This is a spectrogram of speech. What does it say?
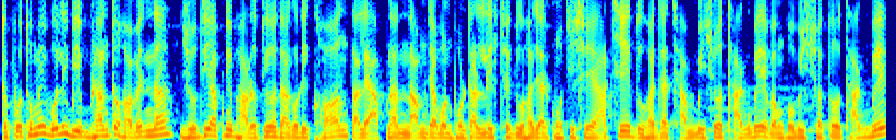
তো প্রথমেই বলি, বিভ্রান্ত হবেন না। যদি আপনি ভারতীয় নাগরিক হন, তাহলে আপনার নাম যেমন ভোটার লিস্টে দু হাজার পঁচিশে আছে দু হাজার ছাব্বিশেও থাকবে এবং ভবিষ্যতেও থাকবে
